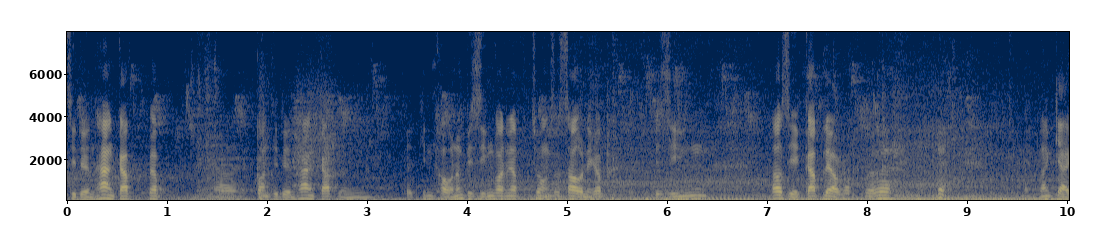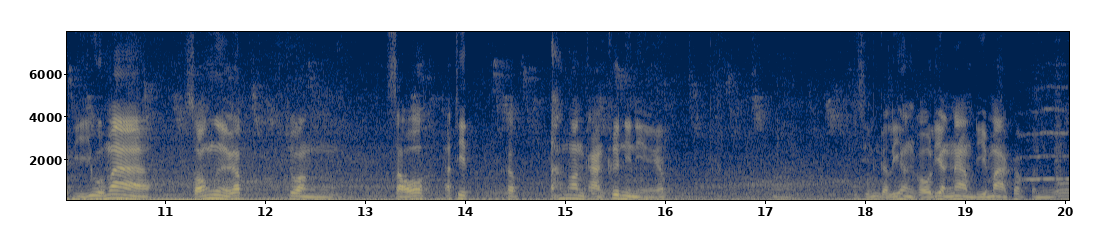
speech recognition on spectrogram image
สิเดินทางกลับครับอ่าก่อนสิเดินทางกลับอย่างไปกินข้าวน้ำปีสิงห์ก่อนครับช่วงเช้าๆนี่ครับปีสิงห์เราเสียกลับแล้วครับเออหลังจากที่อยู่มาสองมื้อครับช่วงเสาร์อาทิตย์ครับนอนค้างขึ้นนี่นี่ครับอ่าปีสิงห์กับเลี้ยงเขาเลี้ยงน้ำดีมากครับวันนี้โอ้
